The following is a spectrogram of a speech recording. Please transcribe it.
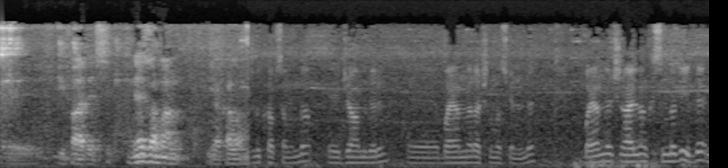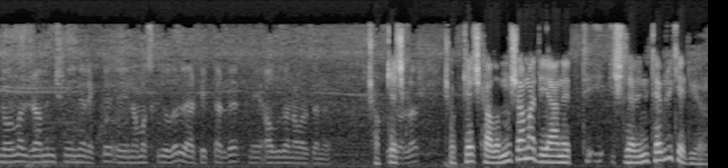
e, ifadesi. Ne zaman yakalanmış? Yolculuk kapsamında e, camilerin e, bayanlara açılması yönünde. Bayanlar için ayrılan kısımda değil de normal caminin içine inerek de e, namaz kılıyorlar ve erkekler de e, avluda namazlarını Çok geç kılıyorlar. çok geç kalınmış ama Diyanet işlerini tebrik ediyorum.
